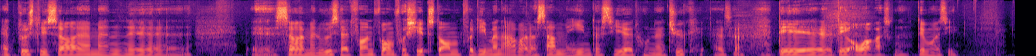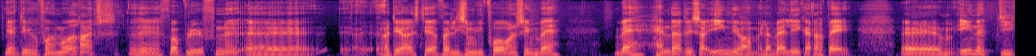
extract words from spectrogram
at pludselig så er man... Øh, øh så er man udsat for en form for shitstorm, fordi man arbejder sammen med en, der siger, at hun er tyk. Altså, det, øh, det er overraskende, det må jeg sige. Ja, det er jo på en måde ret øh, forbløffende, øh, og det er også derfor, ligesom vi prøver at undersøge, hvad, hvad handler det så egentlig om, eller hvad ligger der bag? Øh, en af de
